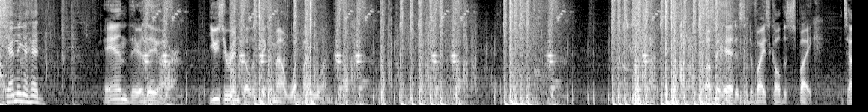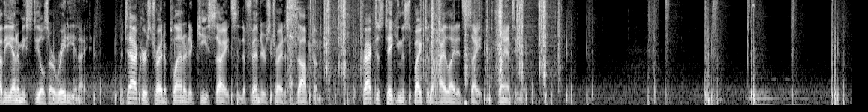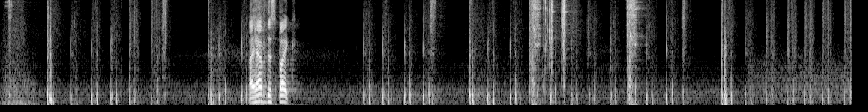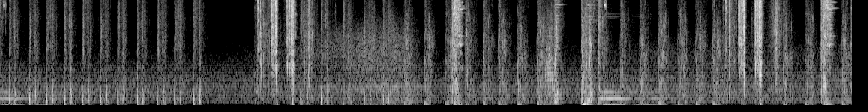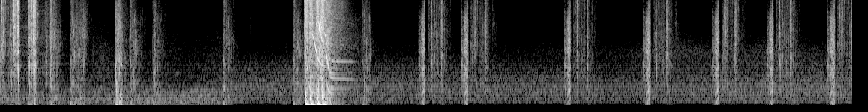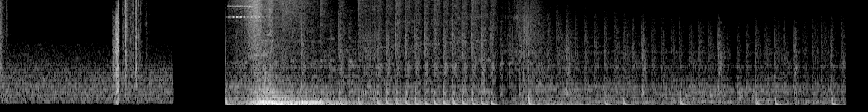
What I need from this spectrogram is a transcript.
Scanning ahead. And there they are. Use your intel to take them out one by one. Ahead is a device called the Spike. It's how the enemy steals our Radianite. Attackers try to plant it at key sites, and defenders try to stop them. Practice taking the Spike to the highlighted site and planting it. I have the spike.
